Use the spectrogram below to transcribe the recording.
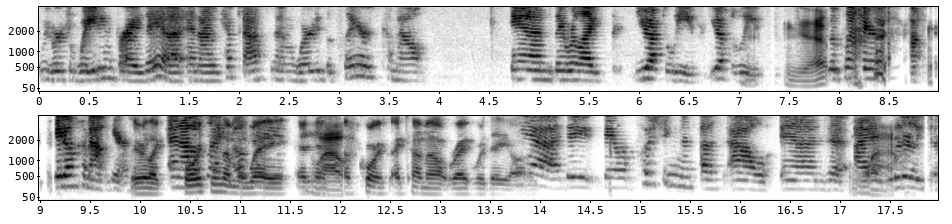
We were waiting for Isaiah, and I kept asking them, "Where did the players come out?" And they were like, "You have to leave. You have to leave. Yeah. The players, don't come out. they don't come out here." They were like And forcing like, them away, and then Wow. of course I come out right where they are. Yeah, they they were pushing us out, and uh, I Wow. had literally just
